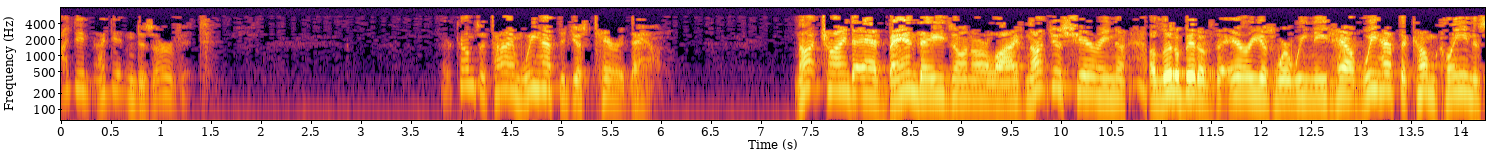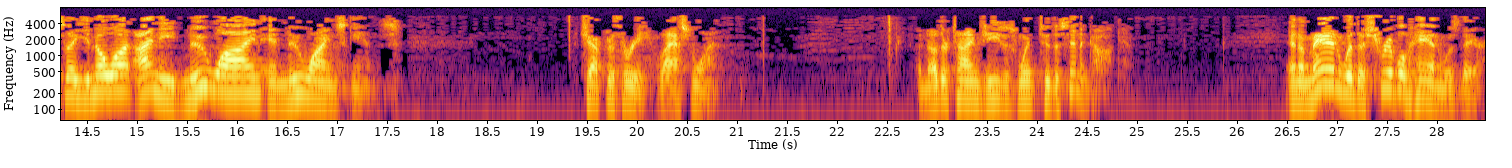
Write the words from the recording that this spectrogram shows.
I didn't, I didn't deserve it. There comes a time we have to just tear it down. Not trying to add band aids on our lives, not just sharing a, a, little bit of the areas where we need help. We have to come clean and say, you know what? I need new wine and new wineskins. Chapter 3, last one. Another time Jesus went to the synagogue. And a man with a shriveled hand was there.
